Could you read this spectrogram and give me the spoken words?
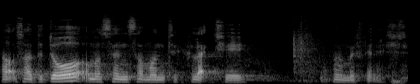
outside the door and we'll send someone to collect you when we're finished.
